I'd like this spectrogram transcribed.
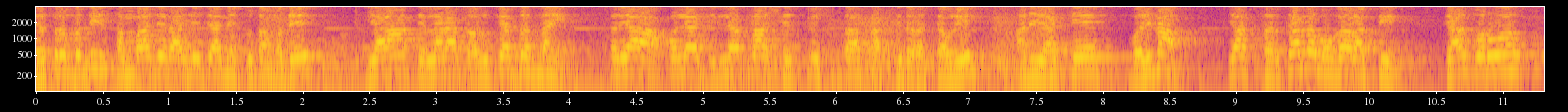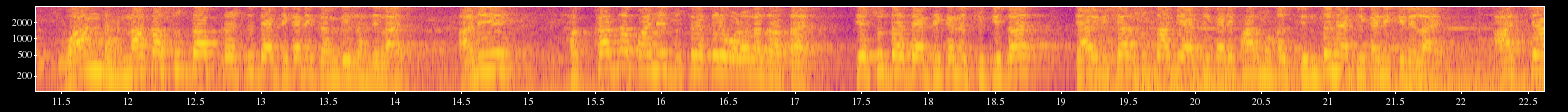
छत्रपती संभाजीराजेच्या नेतृत्वामध्ये या तेलारा तालुक्यातच नाही तर या अकोल्या जिल्ह्यातला शेतकरी सुद्धा ताकदीच्या रस्त्यावर येईल आणि याचे परिणाम या सरकारला भोगावे लागतील. त्याचबरोबर वान धरणाचा सुद्धा प्रश्न त्या ठिकाणी गंभीर झालेला आहे. आणि हक्काचं पाणी दुसऱ्याकडे वळवलं जात आहे. ते सुद्धा त्या ठिकाणी चुकीचं आहे. त्या विचार सुद्धा आम्ही या ठिकाणी फार मोठं चिंतन या ठिकाणी केलेलं आहे. आजच्या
